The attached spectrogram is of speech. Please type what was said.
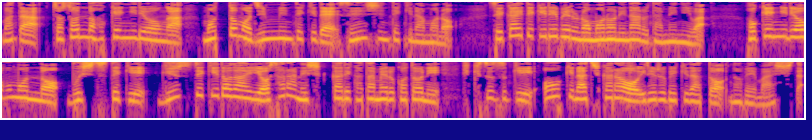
また、著存の保険医療が最も人民的で先進的なもの、世界的レベルのものになるためには、保健医療部門の物質的、技術的土台をさらにしっかり固めることに引き続き大きな力を入れるべきだと述べました。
